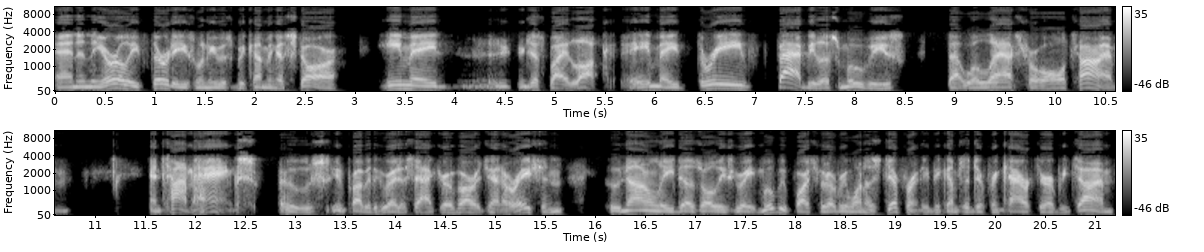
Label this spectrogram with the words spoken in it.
and in the early 30s, when he was becoming a star, he made, just by luck, he made three fabulous movies that will last for all time. And Tom Hanks, who's probably the greatest actor of our generation, who not only does all these great movie parts, but everyone is different. He becomes a different character every time.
